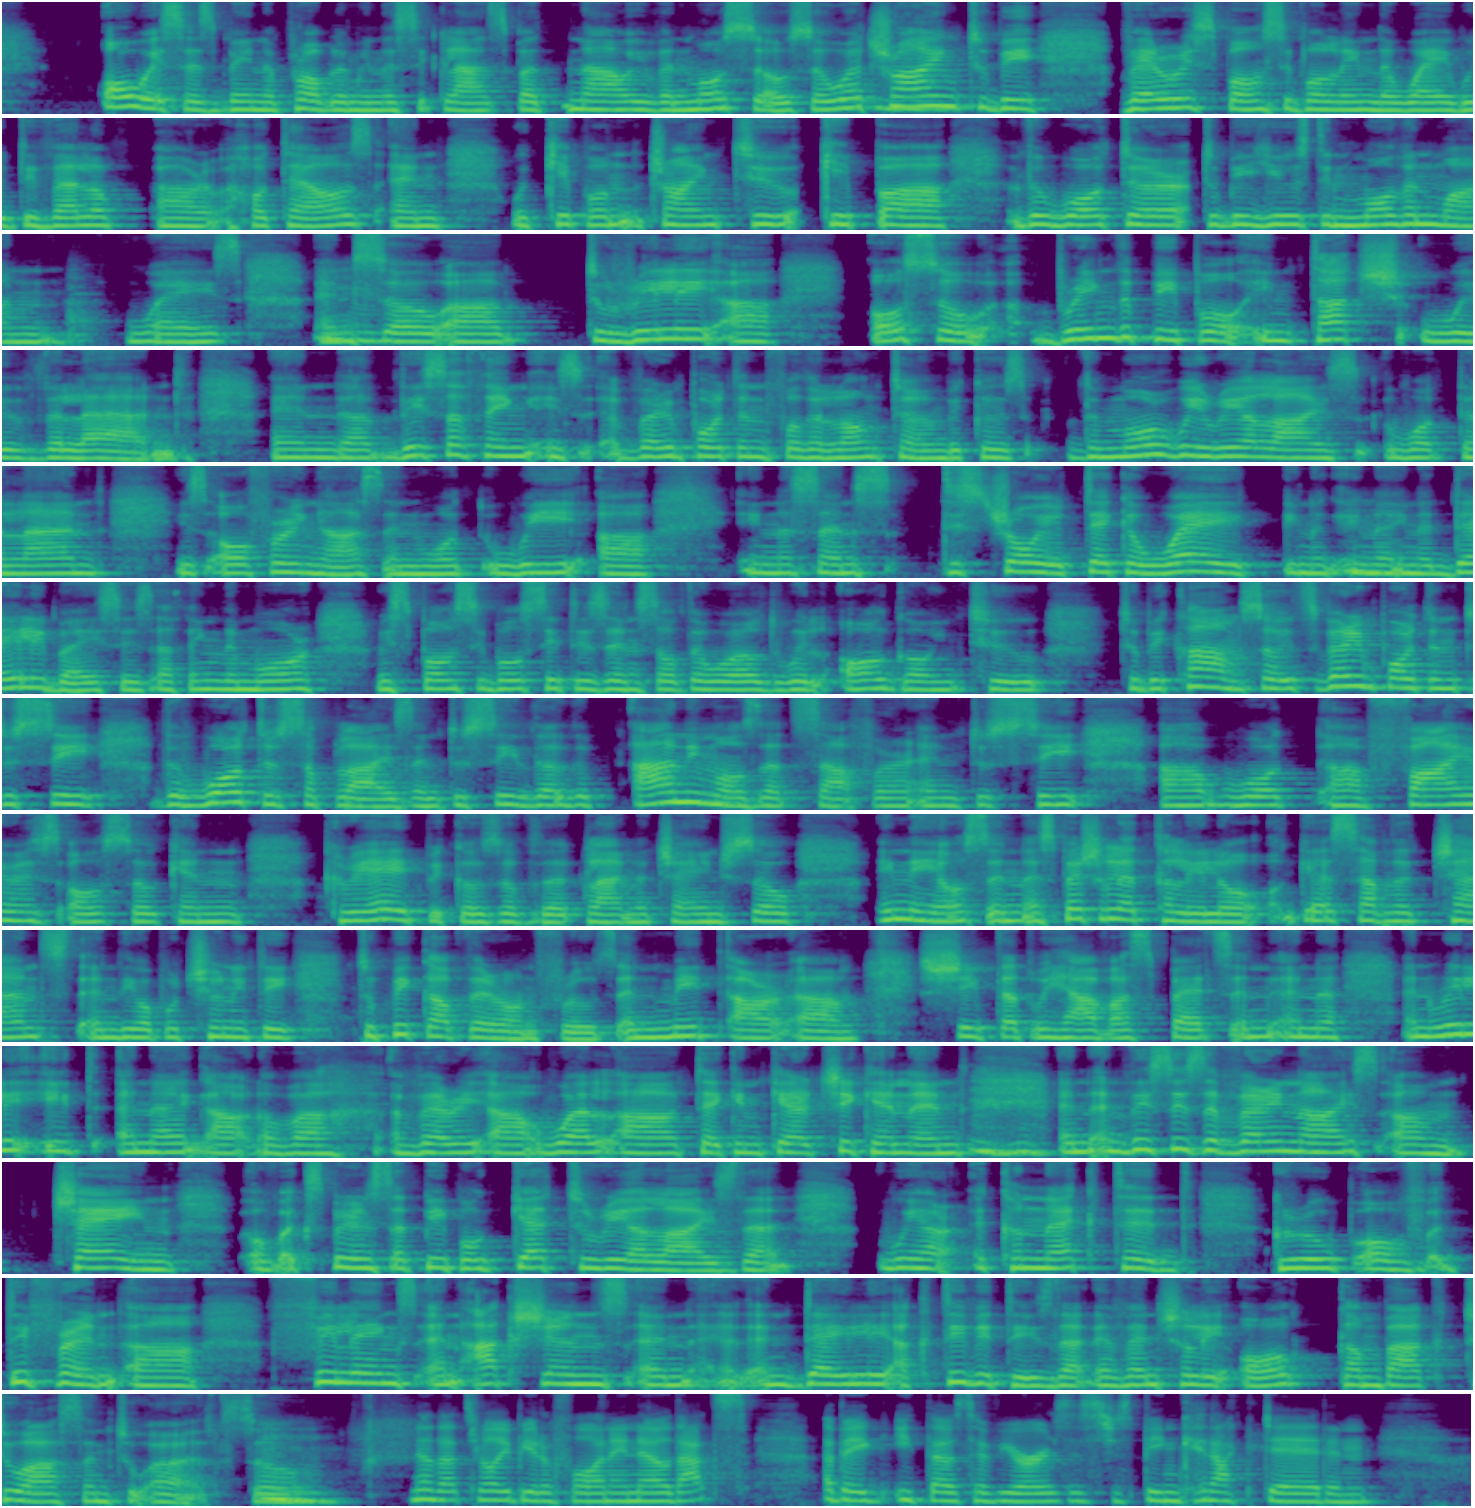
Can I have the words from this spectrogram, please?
always has been a problem in the Cyclades, but now even more so. So we're mm-hmm. trying mm-hmm. to be very responsible in the way we develop our hotels, and we keep on trying to keep uh, the water to be used in more than one ways, and mm-hmm. so uh, to really. Uh, also bring the people in touch with the land. And uh, this, I think, is very important for the long term because the more we realize what the land is offering us and what we are, in a sense, destroy or take away in a, in, a, in a daily basis, I think the more responsible citizens of the world will all going to to become. So it's very important to see the water supplies and to see the, the animals that suffer and to see uh, what uh, fires also can create because of the climate change. So in Ios and especially at Calilo, guests have the chance and the opportunity to pick up their own fruits and meet our um, sheep that we have as pets and and uh, and really eat an egg out of a, a very uh, well uh, taken care chicken and mm-hmm. and and this is a very nice um, chain of experience that people get to realize that we are a connected group of different uh, feelings and actions and, and daily activities that eventually all come back to us and to earth. So mm-hmm. no that's really beautiful. And i know that's a big ethos of yours is just being connected and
